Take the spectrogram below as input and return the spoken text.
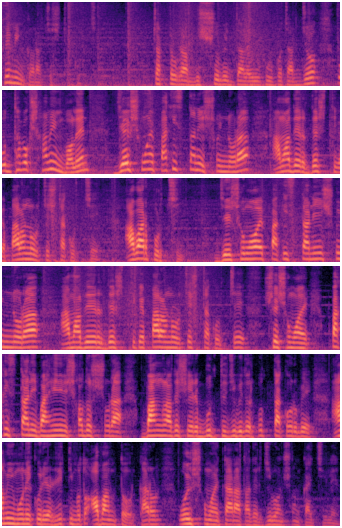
ফ্রেমিং করার চেষ্টা করছে। চট্টগ্রাম বিশ্ববিদ্যালয়ের উপ উপাচার্য অধ্যাপক শামীম বলেন, যে সময় পাকিস্তানি সৈন্যরা আমাদের দেশ থেকে পালানোর চেষ্টা করছে, আবার পড়ছি। যে সময় পাকিস্তানি সৈন্যরা আমাদের দেশ থেকে পালানোর চেষ্টা করছে, সে সময় পাকিস্তানি বাহিনীর সদস্যরা বাংলাদেশের বুদ্ধিজীবীদের হত্যা করবে, আমি মনে করি রীতিমতো অবান্তর, কারণ ওই সময় তারা তাদের জীবন সংখ্যায় ছিলেন।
